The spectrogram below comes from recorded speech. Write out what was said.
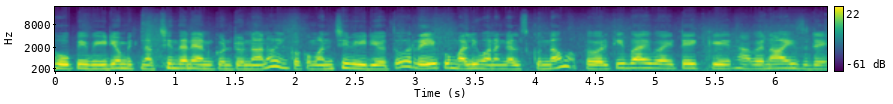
హోప్ ఈ వీడియో మీకు నచ్చిందని అనుకుంటున్నాను. ఇంకొక మంచి వీడియోతో రేపు మళ్ళీ మనం కలుసుకుందాం. అప్పటివరకు bye bye. Take care. Have a nice day.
